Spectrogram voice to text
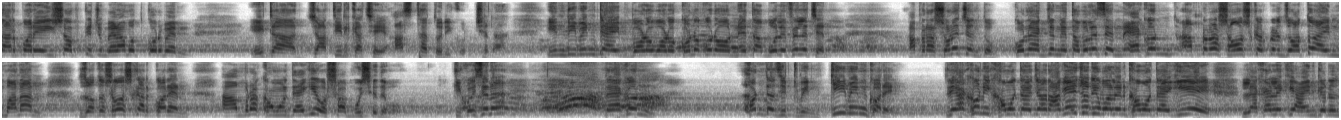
তারপরে এই সব কিছু মেরামত করবেন। এটা জাতির কাছে আস্থা তৈরি করছে না। ইন্দিবিনটাই বড় বড় কোনো কোনো নেতা বলে ফেলেছেন। আপনারা শুনেছেন তো, কোনো একজন নেতা বলেছেন, এখন আপনারা সংস্কার করে যত আইন বানান, যত সংস্কার করেন, আমরা ক্ষমতায় গিয়ে ও সব মুছে দেব। কি কইছে না? তা এখন হোয়াট ডাজ ইট মিন কি মিন করে? এখনই ক্ষমতায় যাওয়ার আগেই যদি বলেন ক্ষমতায় গিয়ে লেখালেখি, আইন কানুন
